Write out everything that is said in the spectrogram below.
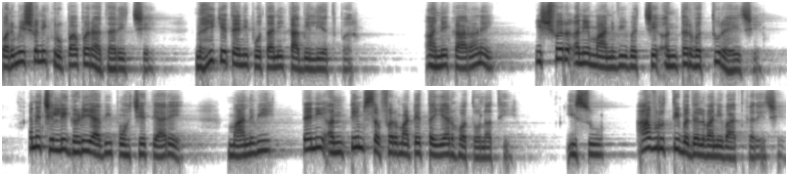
પરમેશ્વરની કૃપા પર આધારિત છે, નહીં કે તેની પોતાની કાબિલિયત પર. આને કારણે ઈશ્વર અને માનવી વચ્ચે અંતર વધતું રહે છે અને છેલ્લી ઘડી આવી પહોંચે ત્યારે માનવી તેની અંતિમ સફર માટે તૈયાર હોતો નથી. ઈસુ આ વૃત્તિ બદલવાની વાત કરે છે.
